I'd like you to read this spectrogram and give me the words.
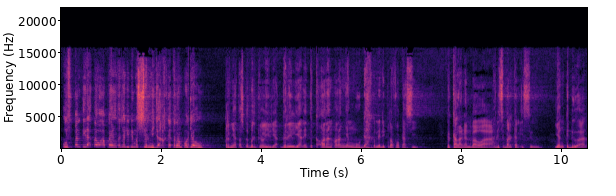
Utsman tidak tahu apa yang terjadi di Mesir nih, jaraknya terlampau jauh. Ternyata sudah bergerilya. Gerilya itu ke orang-orang yang mudah kemudian diprovokasi. Ke kalangan bawah, disebarkan isu. Yang kedua,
